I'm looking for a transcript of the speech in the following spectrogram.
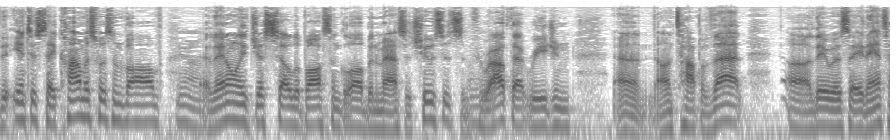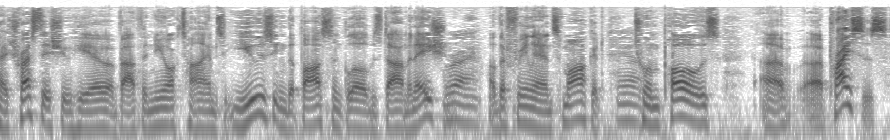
the interstate commerce was involved. Yeah. Uh, they don't only just sell the Boston Globe in Massachusetts and throughout that region. And on top of that, uh, there was an antitrust issue here about the New York Times using the Boston Globe's domination Right. of the freelance market Yeah. to impose uh, uh, prices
